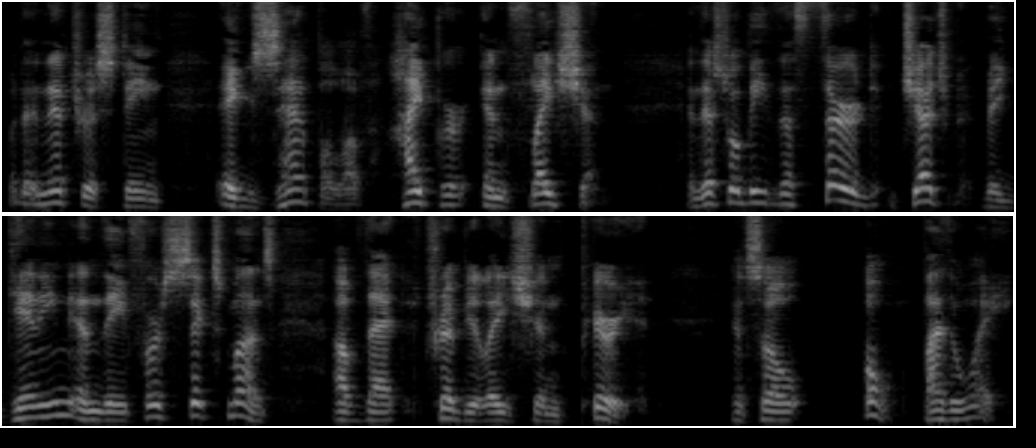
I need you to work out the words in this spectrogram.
What an interesting example of hyperinflation. And this will be the third judgment, beginning in the first six months of that tribulation period. And so, oh, by the way,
